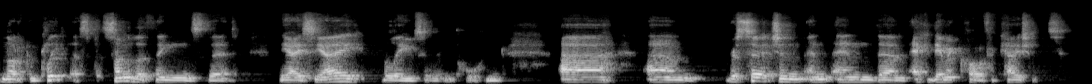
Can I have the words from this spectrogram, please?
not a complete list, but some of the things that the ACA believes are important are um, research and, and, and um, academic qualifications.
